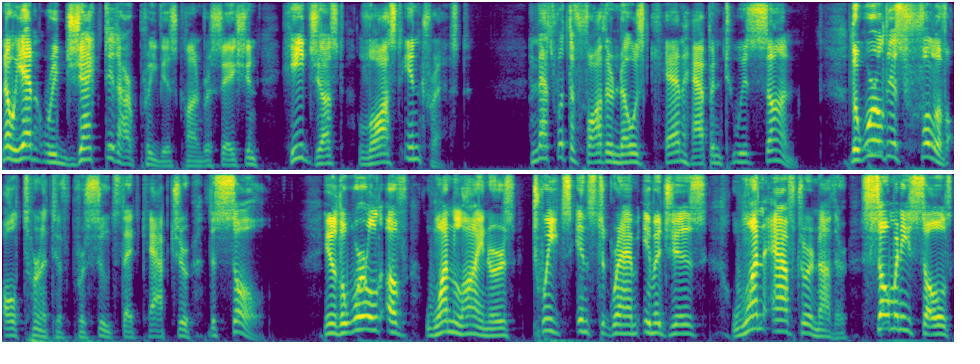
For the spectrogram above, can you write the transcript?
No, he hadn't rejected our previous conversation, he just lost interest. And that's what the Father knows can happen to his Son. The world is full of alternative pursuits that capture the soul. You know, the world of one liners, tweets, Instagram images, one after another. So many souls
